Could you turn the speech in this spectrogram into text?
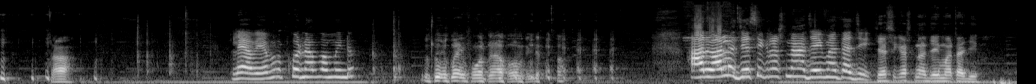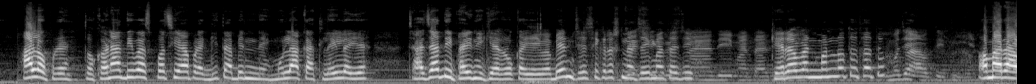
હા. લે હવે એમાં ફોન આપવા માંડ્યો? ફોન આપો માંડ્યો. સારું હાલો જય શ્રી કૃષ્ણ જય માતાજી. જય શ્રી કૃષ્ણ જય માતાજી. હાલો ફ્રેન્ડ તો ઘણા દિવસ પછી આપણે ગીતાબેનની મુલાકાત લઈ લઈએ. જાજાદી ભાઈની ઘેર રોકાઈ આવ્યા. બેન જય શ્રી કૃષ્ણ જય માતાજી. ઘેરાવાનું ઘેર આવવાનું મન નતું થતું? મજા આવતી હતી અમારા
